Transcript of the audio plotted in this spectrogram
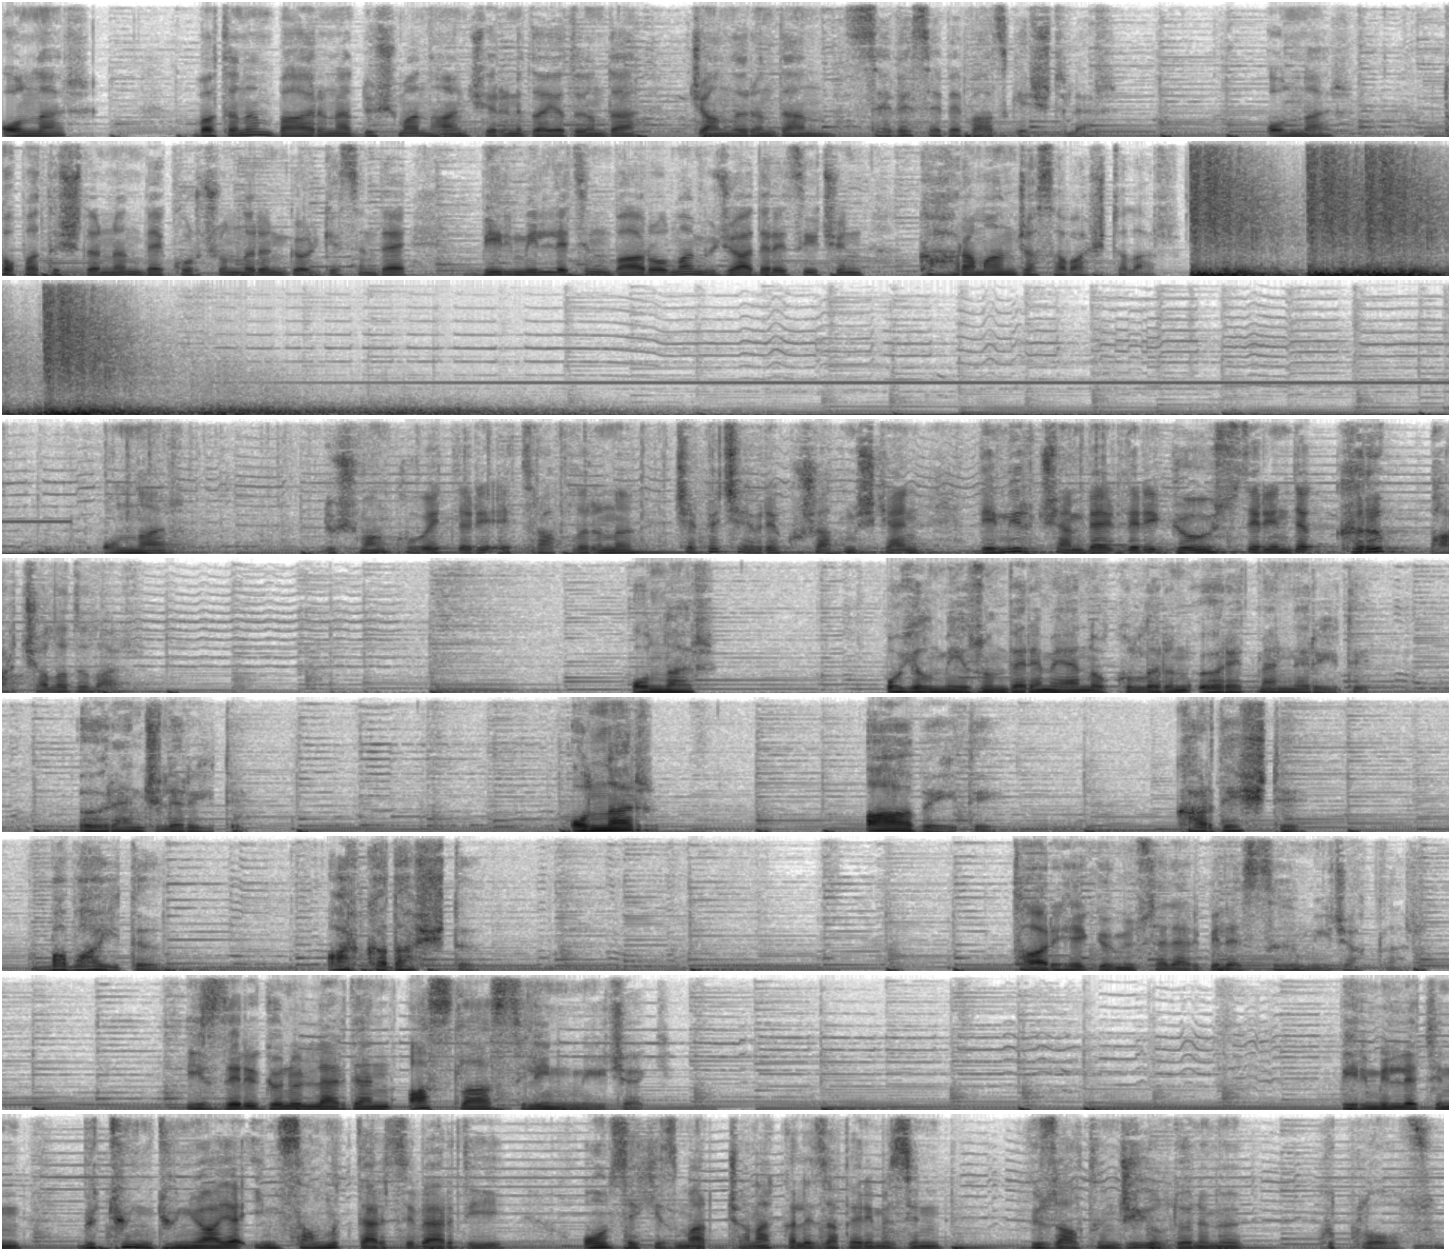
Onlar vatanın bağrına düşman hançerini dayadığında canlarından seve seve vazgeçtiler. Onlar top atışlarının ve kurşunların gölgesinde bir milletin var olma mücadelesi için kahramanca savaştılar. Onlar düşman kuvvetleri etraflarını çepeçevre kuşatmışken demir çemberleri göğüslerinde kırıp parçaladılar. Onlar o yıl mezun veremeyen okulların öğretmenleriydi, öğrencileriydi. Onlar ağabeydi, kardeşti, babaydı, arkadaştı. Tarihe gömülseler bile sığmayacaklar. İzleri gönüllerden asla silinmeyecek. Bir milletin bütün dünyaya insanlık dersi verdiği 18 Mart Çanakkale zaferimizin 106. yıl dönümü kutlu olsun.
